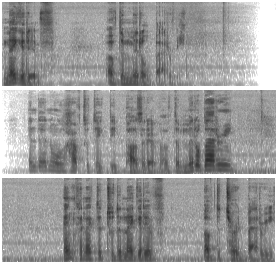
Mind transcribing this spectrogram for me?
negative of the middle battery. And then we'll have to take the positive of the middle battery and connect it to the negative of the third battery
